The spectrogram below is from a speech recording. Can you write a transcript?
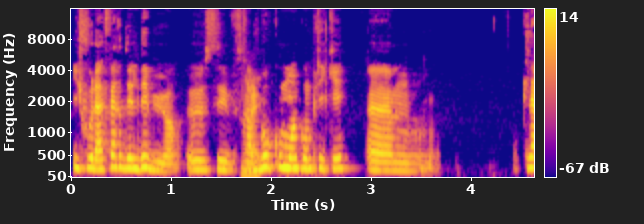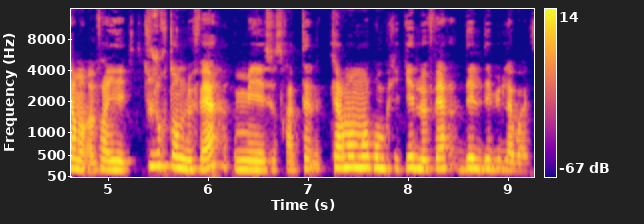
il faut la faire dès le début. Hein. Euh, ce sera beaucoup moins compliqué. Euh, clairement, enfin, il est toujours temps de le faire, mais ce sera clairement moins compliqué de le faire dès le début de la boîte.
